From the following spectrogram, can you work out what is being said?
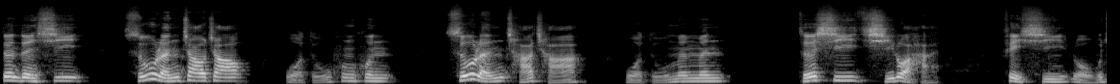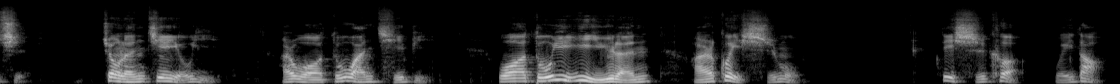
顿顿兮俗人昭昭，我独昏昏；俗人察察，我独闷闷。则兮其若海，废兮若无止。众人皆有矣，而我独顽且鄙。我独欲异于人，而贵十母。第十课为道，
